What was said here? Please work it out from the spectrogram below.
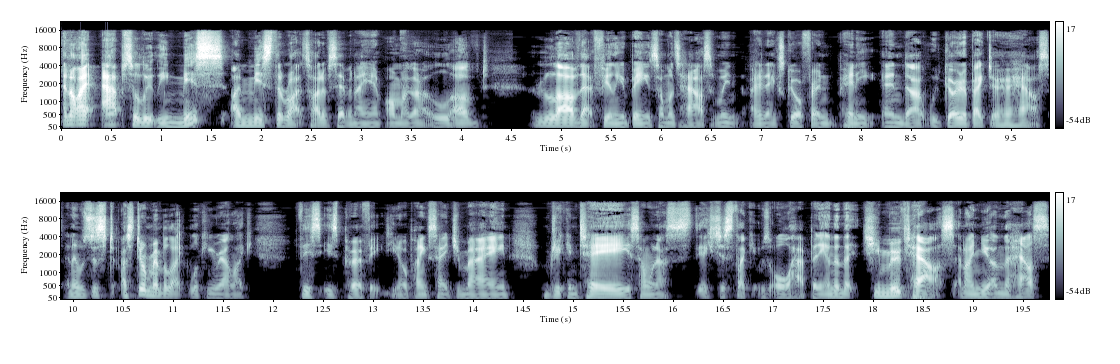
And I absolutely miss. I miss the right side of seven a.m. Oh my god, I loved. Love that feeling of being at someone's house. I mean, I had an ex girlfriend, Penny, and uh, we'd go to, back to her house, and it was just. I still remember like looking around, like this is perfect. You know, playing Saint Germain, drinking tea, someone else. It's just like it was all happening. And then the, she moved house, and I knew, and the house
